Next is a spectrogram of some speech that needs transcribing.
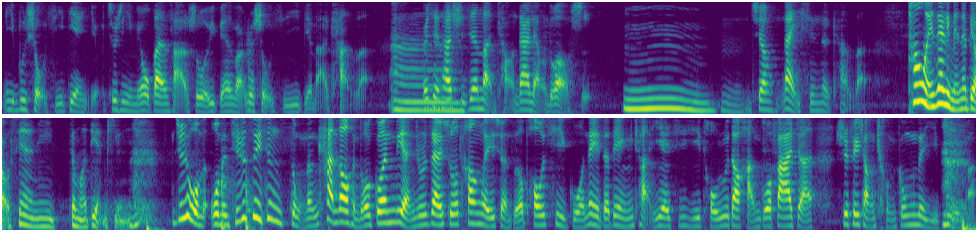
一部手机电影，就是你没有办法说一边玩着手机一边把它看完，啊，而且它时间蛮长，大概两个多小时，嗯，嗯，需要耐心的看完。汤唯在里面的表现你怎么点评？就是我们我们其实最近总能看到很多观点，就是在说汤唯选择抛弃国内的电影产业，积极投入到韩国发展是非常成功的一步嘛。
